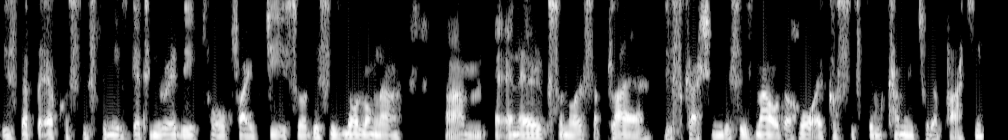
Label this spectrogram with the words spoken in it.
is that the ecosystem is getting ready for 5G. So this is no longer um, an Ericsson or a supplier discussion. This is now the whole ecosystem coming to the party.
